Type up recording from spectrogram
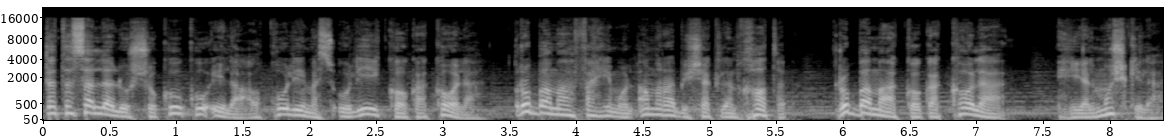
تتسلل الشكوك إلى عقول مسؤولي كوكاكولا. ربما فهموا الأمر بشكل خاطئ. ربما كوكاكولا هي المشكلة.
